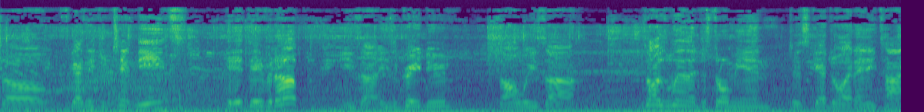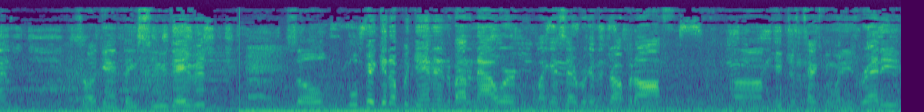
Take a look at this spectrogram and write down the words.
So if you guys need your tint needs, hit David up. He's uh, he's a great dude. He's always uh, he's always willing to just throw me in to his schedule at any time. So again, thanks to you, David. So we'll pick it up again in about an hour. Like I said, we're gonna drop it off. Um, he just texts me when he's ready.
